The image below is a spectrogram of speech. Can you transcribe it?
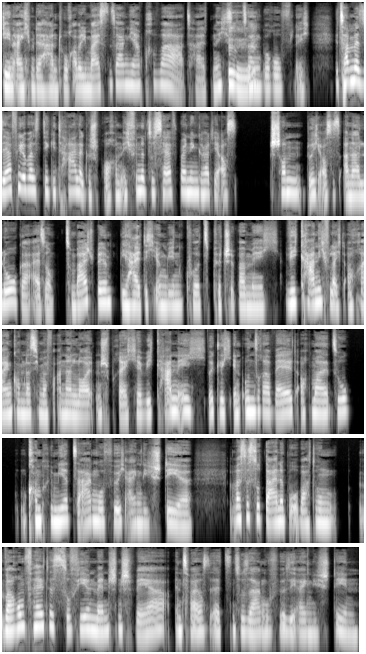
gehen eigentlich mit der Hand hoch, aber die meisten sagen ja privat halt, nicht Mhm. sozusagen beruflich. Jetzt haben wir sehr viel über das Digitale gesprochen. Ich finde, zu Self-Branding gehört ja auch schon durchaus das Analoge. Also zum Beispiel, wie halte ich irgendwie einen Kurzpitch über mich? Wie kann ich vielleicht auch reinkommen, dass ich mal vor anderen Leuten spreche? Wie kann ich wirklich in unserer Welt auch mal so komprimiert sagen, wofür ich eigentlich stehe? Was ist so deine Beobachtung? Warum fällt es so vielen Menschen schwer, in zwei Sätzen zu sagen, wofür sie eigentlich stehen?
